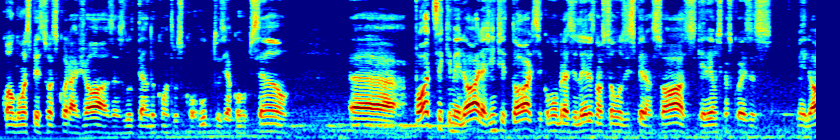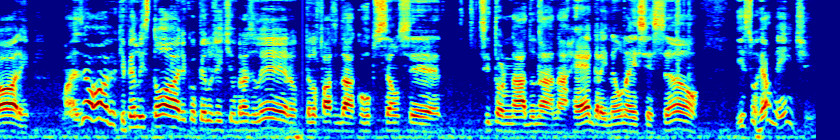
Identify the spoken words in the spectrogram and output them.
com algumas pessoas corajosas lutando contra os corruptos e a corrupção. Uh, pode ser que melhore, a gente torce, como brasileiros nós somos esperançosos, queremos que as coisas melhorem, mas é óbvio que pelo histórico, pelo jeitinho brasileiro, pelo fato da corrupção ser se tornado na, na regra e não na exceção, isso realmente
